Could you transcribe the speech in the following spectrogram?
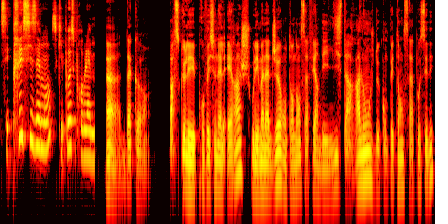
c'est précisément ce qui pose problème. Ah, d'accord. Parce que les professionnels RH ou les managers ont tendance à faire des listes à rallonge de compétences à posséder?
